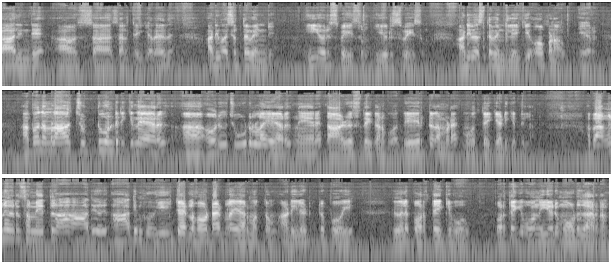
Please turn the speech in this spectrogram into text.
കാലിന്റെ ആ സ്ഥലത്തേക്ക് അതായത് അടിവശത്തെ വെന്റ് ഈ ഒരു സ്പേസും ഈ ഒരു സ്പേസും അടിവശത്തെ വെന്റിലേക്ക് ഓപ്പൺ ആവും എയർ അപ്പോൾ നമ്മൾ ആ ചുട്ടുകൊണ്ടിരിക്കുന്ന എയർ ഒരു ചൂടുള്ള എയർ നേരെ താഴ്വശത്തേക്കാണ് പോകുക നേരിട്ട് നമ്മുടെ മുഖത്തേക്ക് അടിക്കത്തില്ല. അപ്പോൾ അങ്ങനെ വരുന്ന സമയത്ത് ആ ആദ്യം ആദ്യം ഹീറ്റ് ആയിട്ടുള്ള ഹോട്ട് ആയിട്ടുള്ള എയർ മൊത്തം അടിയിലിട്ട് പോയി ഇതുപോലെ പുറത്തേക്ക് പോകും. പുറത്തേക്ക് പോകുന്ന ഈ ഒരു മോഡ് കാരണം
